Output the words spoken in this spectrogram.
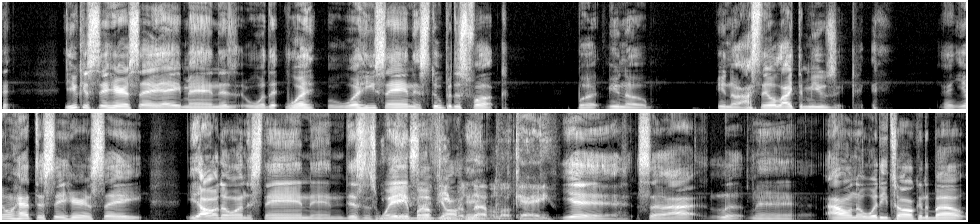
you can sit here and say, "Hey, man, this what what what he's saying is stupid as fuck." But you know, you know, I still like the music. and you don't have to sit here and say y'all don't understand and this is way above y'all level. Okay. Yeah. So I look, man. I don't know what he talking about.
